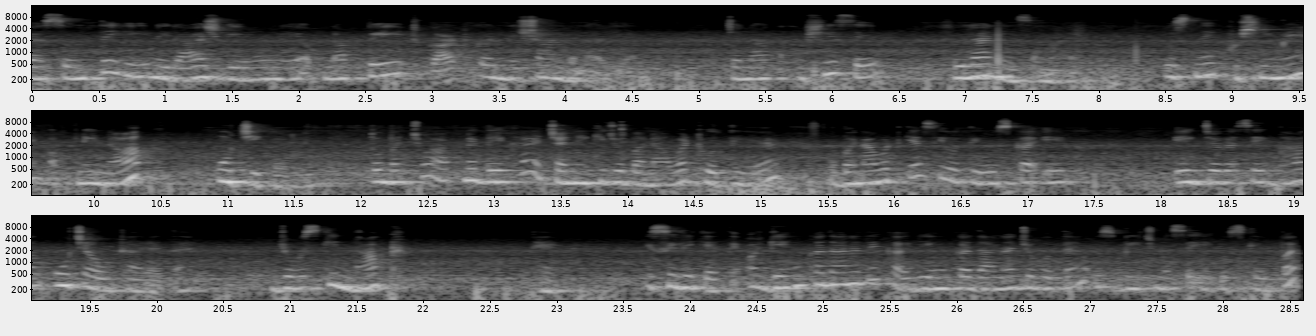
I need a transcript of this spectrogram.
यह सुनते ही निराश गेहूँ ने अपना पेट काट कर निशान बना लिया। चना खुशी से फूला नहीं समाया उसने खुशी में अपनी नाक ऊँची कर ली। तो बच्चों, आपने देखा है चने की जो बनावट होती है? वो बनावट कैसी होती है? उसका एक एक जगह से एक भाग ऊँचा उठा रहता है, जो उसकी नाक है। इसीलिए कहते हैं। और गेहूँ का दाना देखा? गेहूँ का दाना जो होता है, उस बीच में से एक उसके ऊपर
